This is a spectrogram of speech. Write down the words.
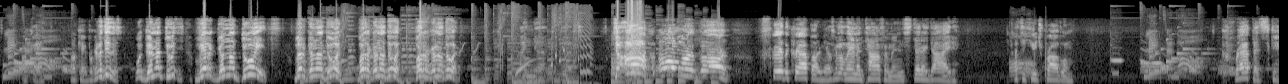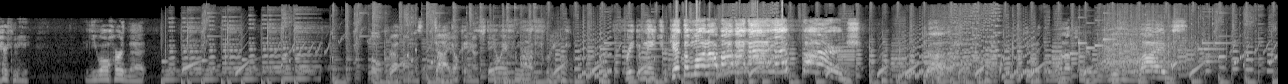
Okay. Okay, we're gonna do this. We're gonna do this. We're gonna do it. We're gonna do it. We're gonna do it. We're gonna do it. I know I can do it. Ah! Oh my god! Scared the crap out of me. I was gonna land on top of him, and instead I died. That's a huge problem. Crap, that scared me. You all heard that. Oh crap, I almost died. Okay, now stay away from that freak. Freak of nature. Get the one up on that Farge! God. Get the one up so we won't lose any lives.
